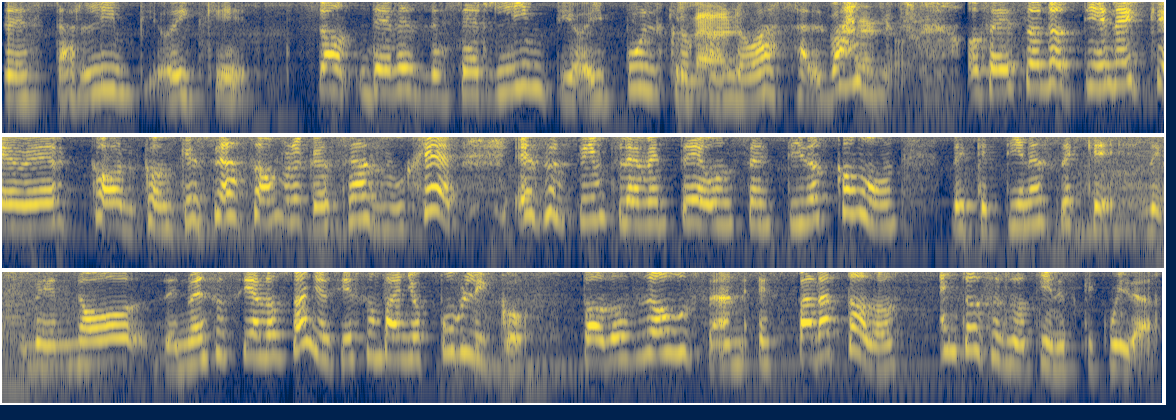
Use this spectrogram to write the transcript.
de estar limpio y que son, debes de ser limpio y pulcro cuando vas al baño. O sea, eso no tiene que ver con, con, que seas hombre o que seas mujer. Eso es simplemente un sentido común de que tienes de, que, de, no, de no ensuciar los baños. Y es un baño público, todos lo usan, es para todos, entonces lo tienes que cuidar.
